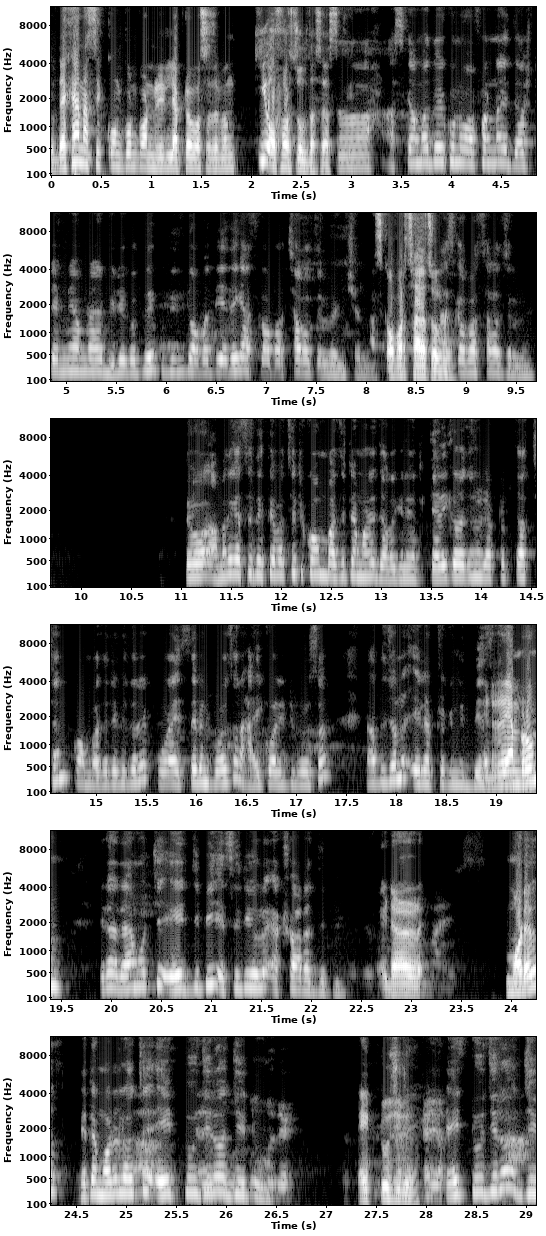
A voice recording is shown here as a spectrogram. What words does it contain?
তো দেখেন আজকে কোন কোন কোয়ান্টিটি ল্যাপটপ আছে এবং কি অফার চলতেছে আজকে? আজকে আমাদের কোনো অফার নাই জাস্ট এমনি আমরা ভিডিও করতে প্রতিদিন তো অফার দিয়ে থাকি আজকে অফার ছাড়া চলবে ইনশাল্লাহ। আজকে অফার ছাড়া চলবে? আজকে অফার ছাড়া চলবে। তো আমাদের কাছে দেখতে পাচ্ছি একটু কম বাজেটে মানে যারা কিনা ক্যারি করার জন্য ল্যাপটপ চাচ্ছেন কম বাজেটের ভিতরে core i seven processor high quality processor তাদের জন্য এই ল্যাপটপ কিন্তু বেস্ট এটা RAM ROM? এটা র্যাম হচ্ছে এইট জিবি এসিডি হলো একশো আঠাশ জিবি এটার মডেল এটা মডেল হচ্ছে eight two zero G two eight two zero eight two zero G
